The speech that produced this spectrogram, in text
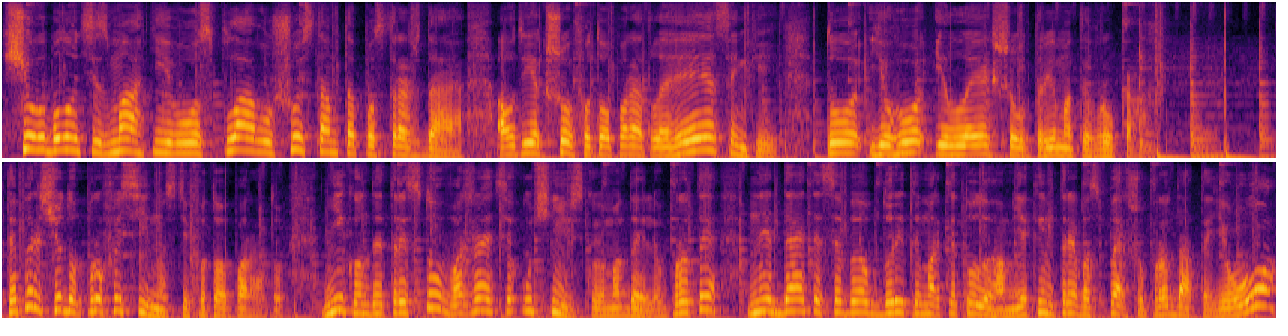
що в оболонці з магнієвого сплаву, щось там та постраждає. А от якщо фотоапарат легесенький, то його і легше утримати в руках. Тепер щодо професійності фотоапарату. Nikon D300 вважається учнівською моделлю, проте не дайте себе обдурити маркетологам, яким треба спершу продати його,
